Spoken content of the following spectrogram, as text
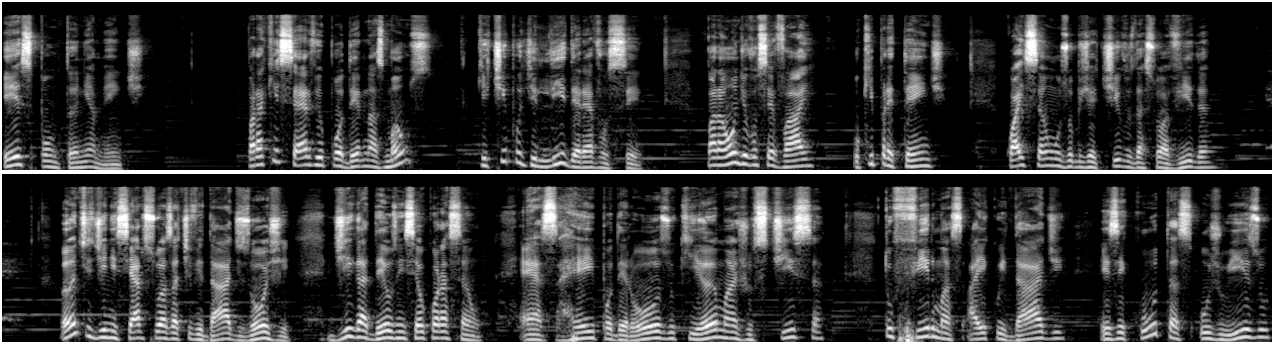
espontaneamente. Para que serve o poder nas mãos? Que tipo de líder é você? Para onde você vai? O que pretende? Quais são os objetivos da sua vida? Antes de iniciar suas atividades hoje, diga a Deus em seu coração: És Rei poderoso que ama a justiça, tu firmas a equidade, executas o juízo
